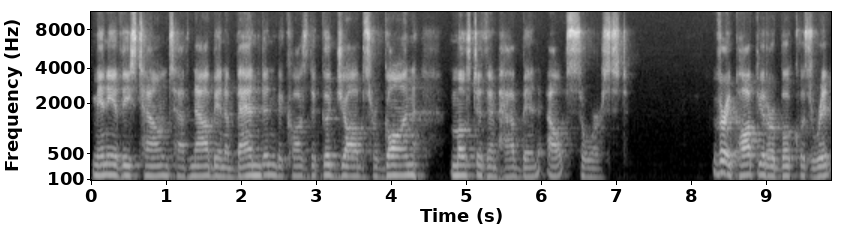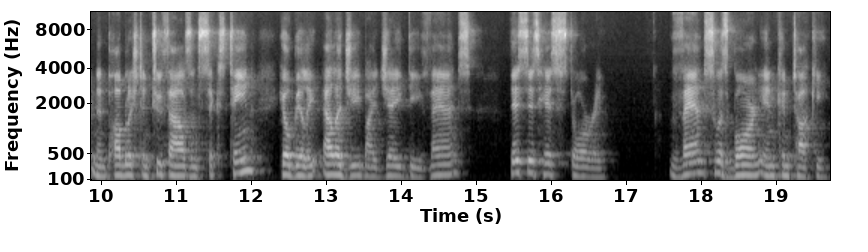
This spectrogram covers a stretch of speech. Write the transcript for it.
Many of these towns have now been abandoned because the good jobs are gone. Most of them have been outsourced. A very popular book was written and published in 2016, Hillbilly Elegy by J.D. Vance. This is his story. Vance was born in Kentucky.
